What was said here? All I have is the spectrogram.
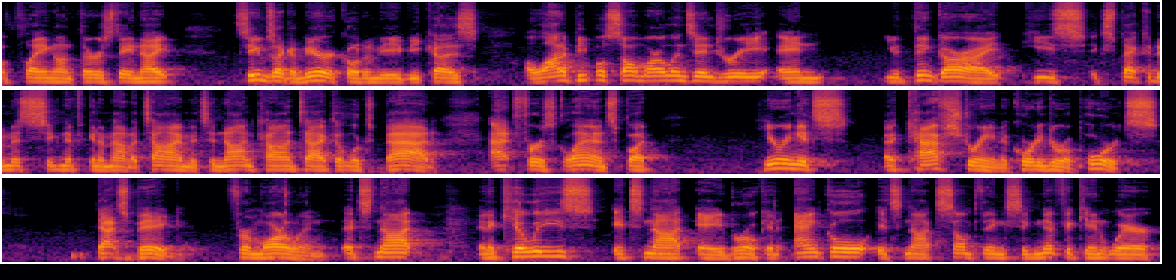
of playing on Thursday night seems like a miracle to me because a lot of people saw Marlon's injury and you'd think, all right, he's expected to miss a significant amount of time. It's a non contact. It looks bad at first glance. But hearing it's a calf strain, according to reports, that's big for Marlon. It's not an Achilles, it's not a broken ankle, it's not something significant where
